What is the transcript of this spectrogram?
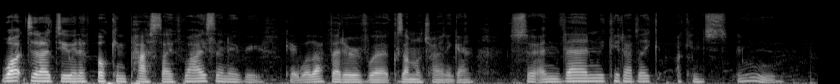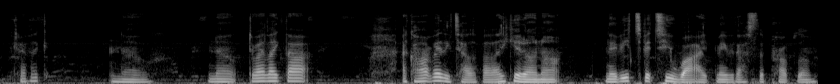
What did I do in a fucking past life? Why is there no roof? Okay, well that better have worked because I'm not trying again. So, and then we could have like, I can, ooh, could have like, no, no. Do I like that? I can't really tell if I like it or not. Maybe it's a bit too wide. Maybe that's the problem.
